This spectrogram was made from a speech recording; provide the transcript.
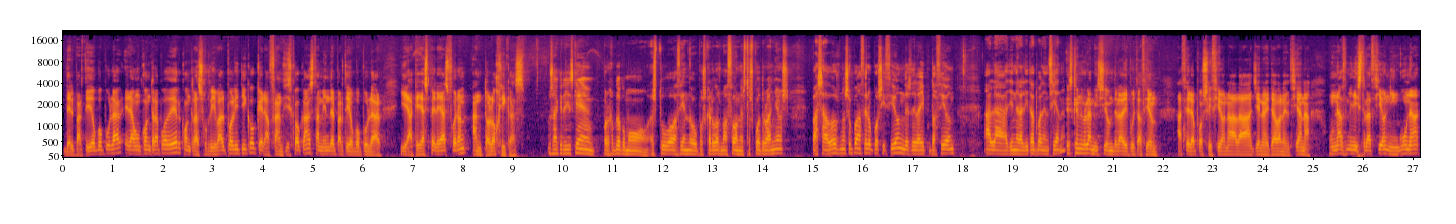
del Partido Popular era un contrapoder contra su rival político, que era Francisco Cans, también del Partido Popular. Y aquellas peleas fueron antológicas. O sea, ¿creéis que, por ejemplo, como estuvo haciendo pues, Carlos Mazón estos cuatro años pasados, no se puede hacer oposición desde la Diputación a la Generalitat Valenciana? Es que no es la misión de la Diputación hacer oposición a la Generalitat Valenciana una administración, ninguna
